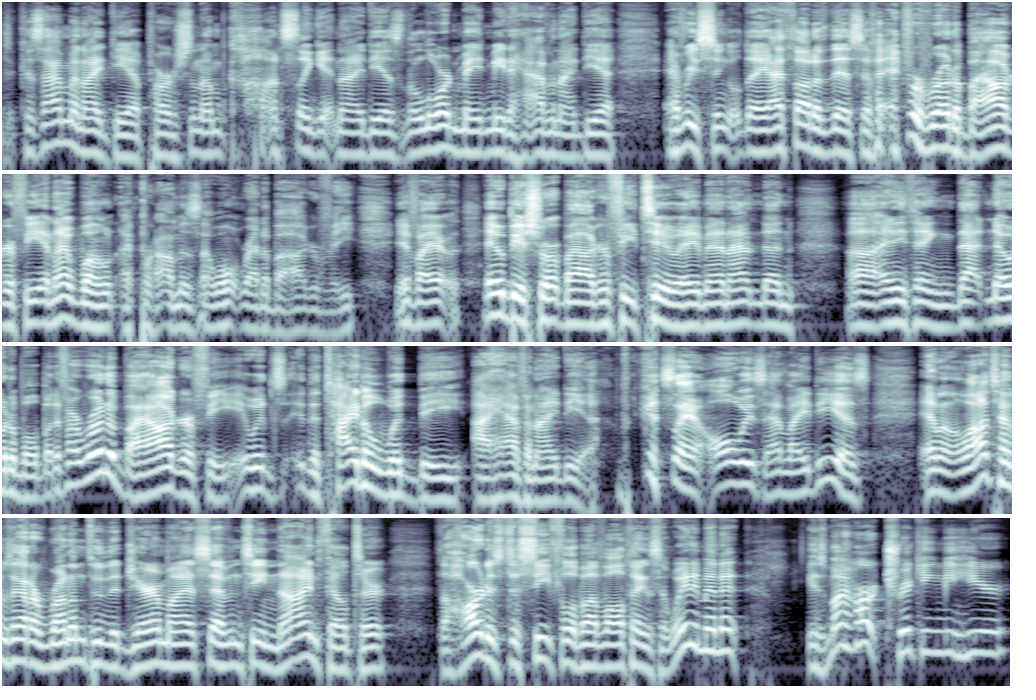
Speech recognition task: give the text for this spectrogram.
because I'm an idea person, I'm constantly getting ideas. The Lord made me to have an idea every single day. I thought of this: if I ever wrote a biography, and I won't, I promise, I won't write a biography. If I, it would be a short biography too. Amen. I haven't done uh, anything that notable, but if I wrote a biography, it would the title would be "I Have an Idea" because I always have ideas, and a lot of times I got to run them through the Jeremiah 17:9 filter. The heart is deceitful above all things. So wait a minute, is my heart tricking me here?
